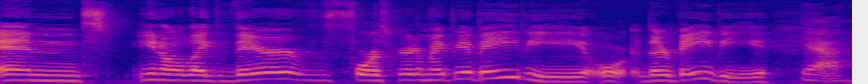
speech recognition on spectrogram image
And you know, like their fourth grader might be a baby or their baby, Yeah.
